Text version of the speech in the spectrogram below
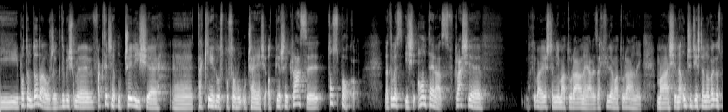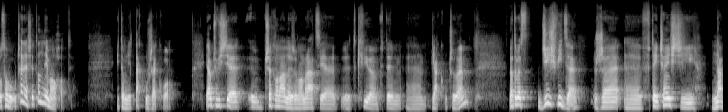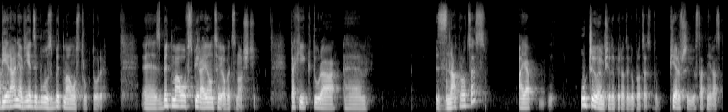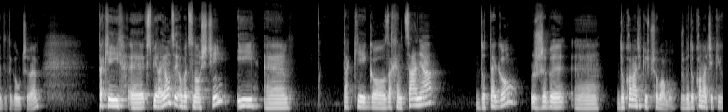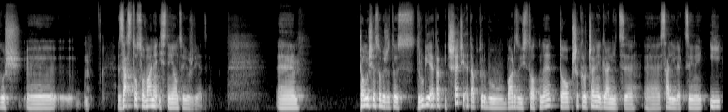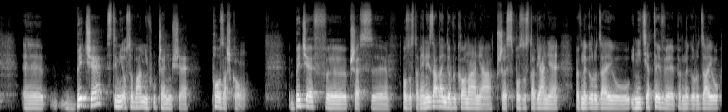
I potem dodał, że gdybyśmy faktycznie uczyli się e, takiego sposobu uczenia się od pierwszej klasy, to spoko. Natomiast jeśli on teraz w klasie chyba jeszcze nie maturalnej, ale za chwilę maturalnej, ma się nauczyć jeszcze nowego sposobu uczenia się, to on nie ma ochoty. I to mnie tak urzekło. Ja oczywiście y, przekonany, że mam rację, y, tkwiłem w tym, y, jak uczyłem. Natomiast dziś widzę, że w tej części nabierania wiedzy było zbyt mało struktury, zbyt mało wspierającej obecności. Takiej, która zna proces, a ja uczyłem się dopiero tego procesu. To pierwszy i ostatni raz, kiedy tego uczyłem. Takiej e, wspierającej obecności i e, takiego zachęcania do tego, żeby e, dokonać jakiegoś przełomu, żeby dokonać jakiegoś e, zastosowania istniejącej już wiedzy. E, to myślę sobie, że to jest drugi etap. I trzeci etap, który był bardzo istotny, to przekroczenie granicy e, sali lekcyjnej i e, bycie z tymi osobami w uczeniu się poza szkołą. Bycie w, e, przez pozostawianie zadań do wykonania, przez pozostawianie pewnego rodzaju inicjatywy, pewnego rodzaju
